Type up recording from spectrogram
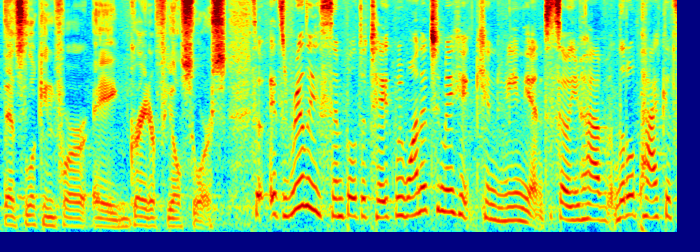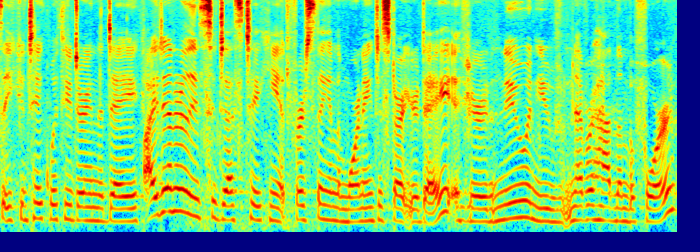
that's looking for a greater fuel source. So it's really simple to take. We wanted to make it convenient. So you have little packets that you can take with you during the day. I generally suggest taking it first thing in the morning to start your day. If you're new and you've never had them before,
